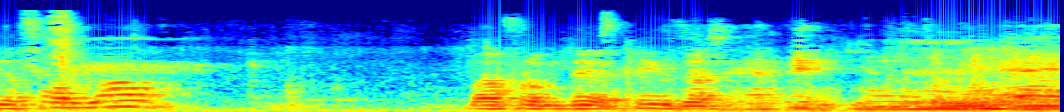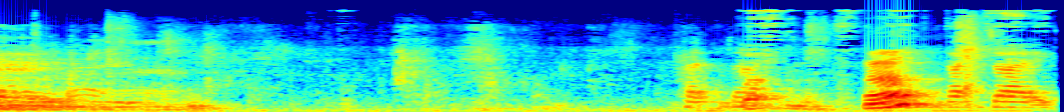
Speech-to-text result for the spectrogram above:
yeah, for long. But from there, things just happen. That day. Huh? That day.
